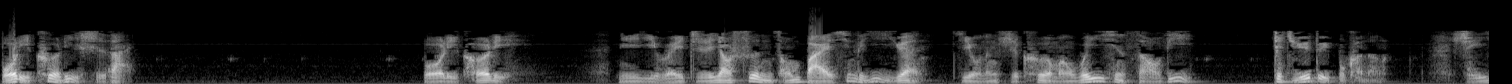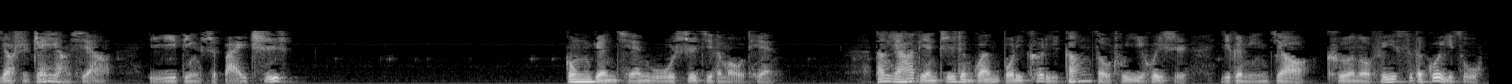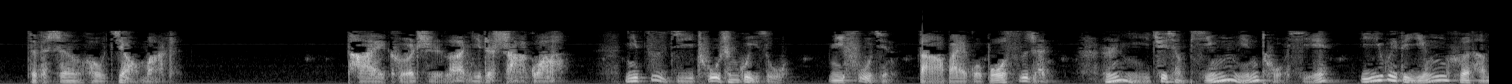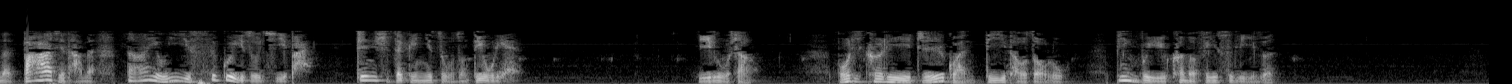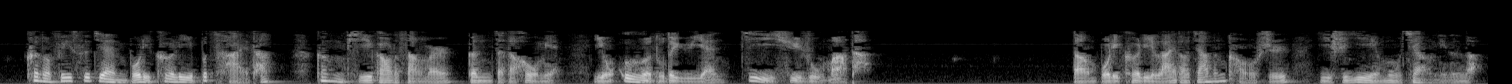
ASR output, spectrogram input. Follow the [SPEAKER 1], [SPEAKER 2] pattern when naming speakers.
[SPEAKER 1] 伯里克利时代。伯里克利，你以为只要顺从百姓的意愿，就能使克蒙威信扫地？这绝对不可能。谁要是这样想，一定是白痴。公元前五世纪的某天，当雅典执政官伯利克利刚走出议会时，一个名叫克诺菲斯的贵族在他身后叫骂着：“太可耻了，你这傻瓜！你自己出身贵族，你父亲打败过波斯人，而你却向平民妥协，一味的迎合他们，巴结他们，哪有一丝贵族气派？真是在给你祖宗丢脸！”一路上，伯利克利只管低头走路，并不与克诺菲斯理论。克诺菲斯见伯里克利不睬他，更提高了嗓门，跟在他后面，用恶毒的语言继续辱骂他。当伯里克利来到家门口时，已是夜幕降临了。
